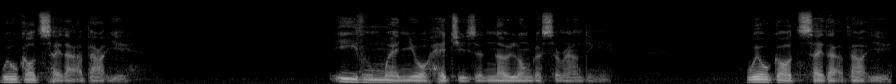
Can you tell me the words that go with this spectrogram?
Will God say that about you? Even when your hedges are no longer surrounding you. Will God say that about you?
